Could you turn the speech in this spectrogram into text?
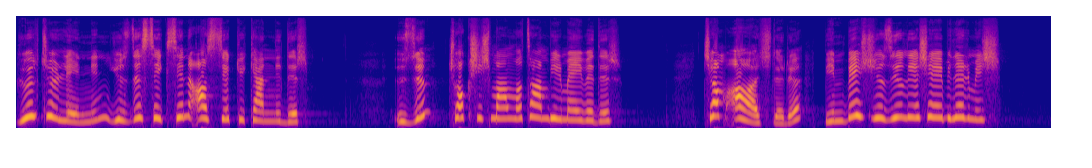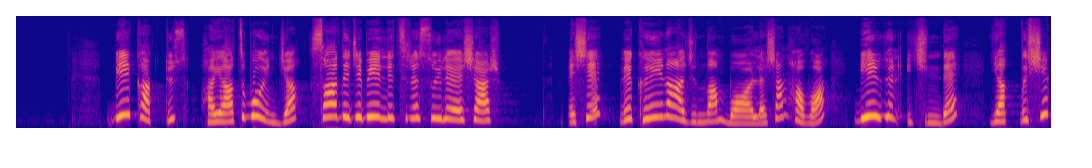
gül türlerinin %80'i Asya kökenlidir. Üzüm çok şişmanlatan bir meyvedir. Çam ağaçları 1500 yıl yaşayabilirmiş. Bir kaktüs hayatı boyunca sadece bir litre suyla yaşar. Meşe ve kayın ağacından buharlaşan hava bir gün içinde yaklaşık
